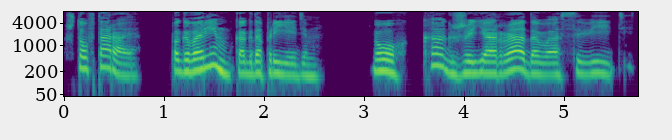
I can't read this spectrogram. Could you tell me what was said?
что вторая. Поговорим, когда приедем. Ох, как же я рада вас видеть.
